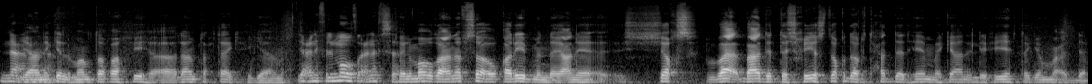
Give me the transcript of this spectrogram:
نعم يعني نعم. كل منطقة فيها آلام تحتاج حجامة. يعني في الموضع في نفسه الموضع نفسه أو قريب منه. يعني الشخص بع- بعد التشخيص تقدر تحدد هي المكان اللي فيه تجمع الدم.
